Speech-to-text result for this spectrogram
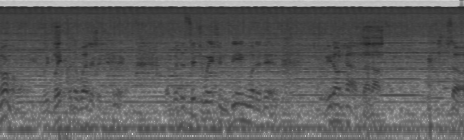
Normally, we'd wait for the weather to clear, but with the situation being what it is, we don't have that option. So,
